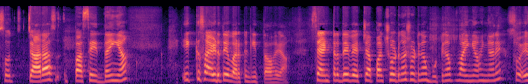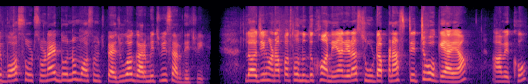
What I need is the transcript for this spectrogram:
ਸੋ ਚਾਰਾ ਪਾਸੇ ਇਦਾਂ ਹੀ ਆ। ਇੱਕ ਸਾਈਡ ਤੇ ਵਰਕ ਕੀਤਾ ਹੋਇਆ। ਸੈਂਟਰ ਦੇ ਵਿੱਚ ਆਪਾਂ ਛੋਟੀਆਂ ਛੋਟੀਆਂ ਬੂਟੀਆਂ ਪਵਾਈਆਂ ਹੋਈਆਂ ਨੇ ਸੋ ਇਹ ਬਹੁਤ ਸੂਟ ਸੋਹਣਾ ਹੈ। ਦੋਨੋਂ ਮੌਸਮ 'ਚ ਪੈ ਜਾਊਗਾ, ਗਰਮੀ 'ਚ ਵੀ, ਸਰਦੀ 'ਚ ਵੀ। ਲਓ ਜੀ, ਹੁਣ ਆਪਾਂ ਤੁਹਾਨੂੰ ਦਿਖਾਉਨੇ ਆ ਜਿਹੜਾ ਸੂਟ ਆਪਣਾ ਸਟਿਚ ਹੋ ਕੇ ਆਇਆ। ਆ ਵੇਖੋ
